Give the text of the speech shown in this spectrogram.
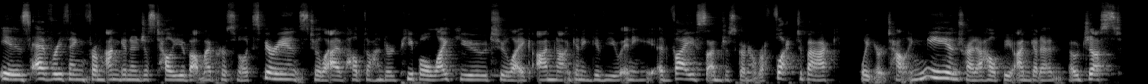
is everything from I'm going to just tell you about my personal experience to I've helped 100 people like you to like I'm not going to give you any advice. I'm just going to reflect back what you're telling me and try to help you. I'm going to you know, just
